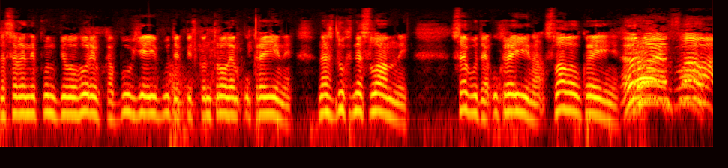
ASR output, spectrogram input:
Населений пункт Білогорівка був, є і буде під контролем України. Наш дух незламний. Все буде Україна. Слава Україні! Героям слава!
